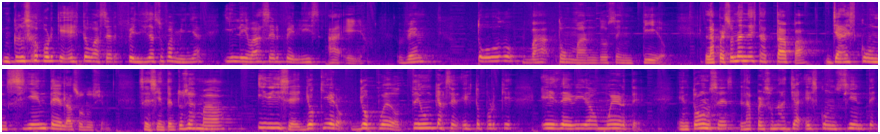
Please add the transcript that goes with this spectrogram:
incluso porque esto va a hacer feliz a su familia y le va a hacer feliz a ella. ¿Ven? Todo va tomando sentido. La persona en esta etapa ya es consciente de la solución, se siente entusiasmada y dice, yo quiero, yo puedo, tengo que hacer esto porque es de vida o muerte. Entonces la persona ya es consciente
